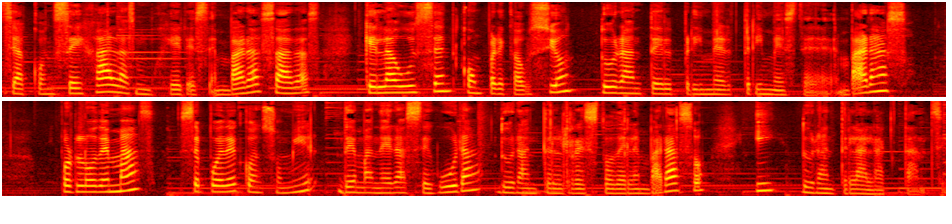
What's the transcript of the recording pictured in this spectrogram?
Se aconseja a las mujeres embarazadas que la usen con precaución durante el primer trimestre de embarazo. Por lo demás, se puede consumir de manera segura durante el resto del embarazo y durante la lactancia.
